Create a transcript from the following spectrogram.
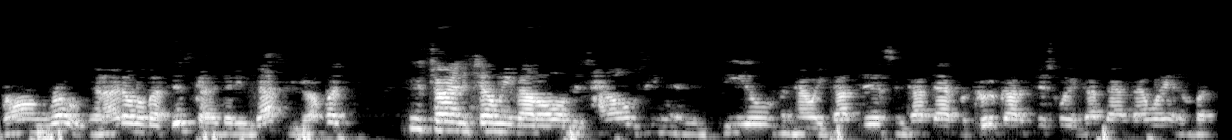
wrong road. And I don't know about this guy that he was asking about, but He was trying to tell me about all of his housing and his deals and how he got this and got that, but could have got it this way got that that way. Like,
